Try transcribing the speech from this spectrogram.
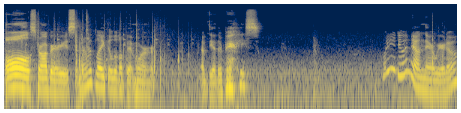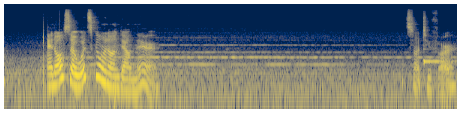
all strawberries, and I would like a little bit more of the other berries. What are you doing down there, weirdo? And also, what's going on down there? It's not too far.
